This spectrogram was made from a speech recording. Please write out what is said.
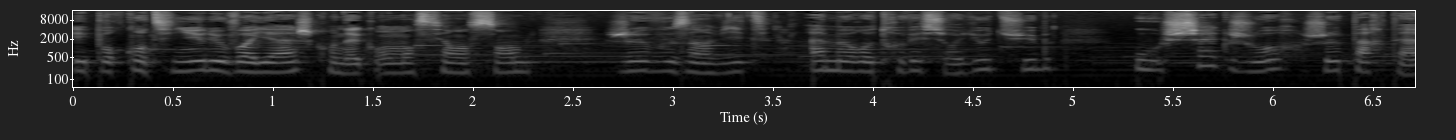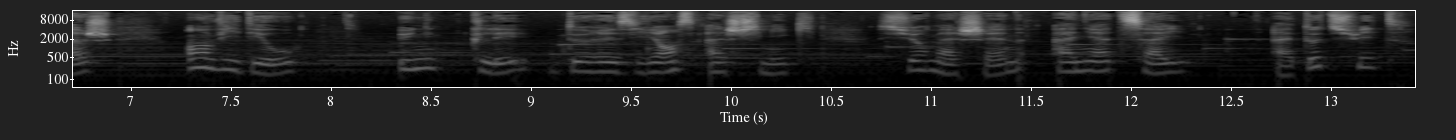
Et pour continuer le voyage qu'on a commencé ensemble, je vous invite à me retrouver sur YouTube où chaque jour je partage en vidéo une clé de résilience alchimique sur ma chaîne Anya Tsai. A tout de suite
